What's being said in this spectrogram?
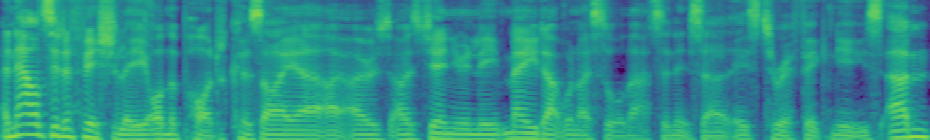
announce it officially on the pod because I, uh, I I was I was genuinely made up when I saw that, and it's uh, it's terrific news. Um,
